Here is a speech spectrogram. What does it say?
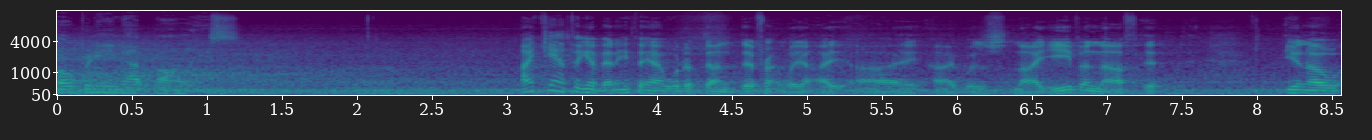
opening up Ollie's? I can't think of anything I would have done differently. I, I, I was naive enough. It, you know,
